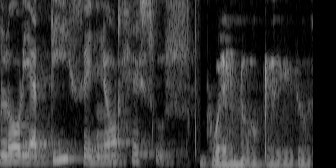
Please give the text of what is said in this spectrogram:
Gloria a ti, Señor Jesús. Bueno, queridos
